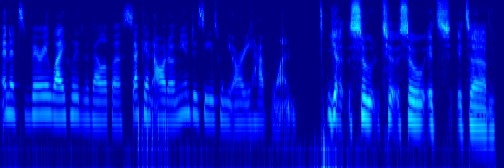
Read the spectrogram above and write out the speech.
and it's very likely to develop a second autoimmune disease when you already have one. Yeah, so to, so it's it's um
